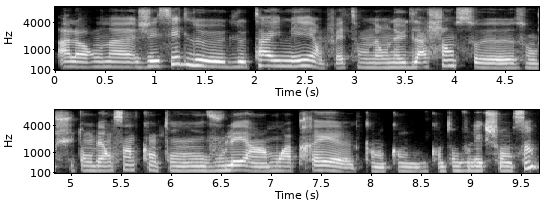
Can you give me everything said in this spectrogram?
alors, on a, j'ai essayé de le, de le, timer en fait. On a, on a eu de la chance. Euh, je suis tombée enceinte quand on voulait, un mois après, euh, quand, quand, quand on voulait que je sois enceinte.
